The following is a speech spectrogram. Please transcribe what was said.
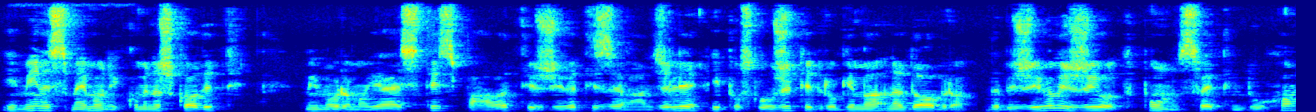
I mi ne smemo nikome naškoditi. Mi moramo jesti, spavati, živeti za evanđelje i poslužiti drugima na dobro. Da bi živeli život pun svetim duhom,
